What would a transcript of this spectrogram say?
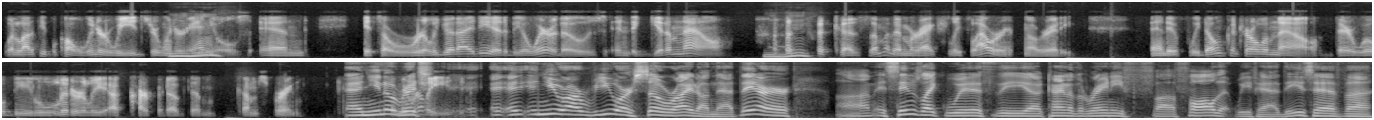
what a lot of people call winter weeds or winter Mhm. annuals, and it's a really good idea to be aware of those and to get them now Mm-hmm. because some of them are actually flowering already. And if we don't control them now, there will be literally a carpet of them come spring. And you know, And Rich, really and, and you are you are so right on that. They are. Um, it seems like with the uh, kind of the rainy f- uh, fall that we've had, these have uh,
